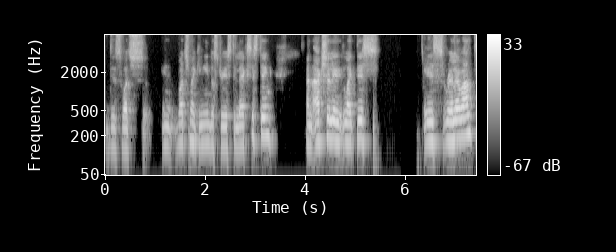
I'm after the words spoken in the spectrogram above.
this watch in, watchmaking industry is still existing. And actually like this is relevant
